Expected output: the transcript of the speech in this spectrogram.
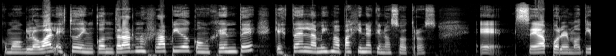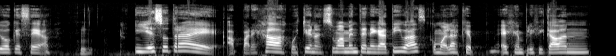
como global, esto de encontrarnos rápido con gente que está en la misma página que nosotros, eh, sea por el motivo que sea. Y eso trae aparejadas cuestiones sumamente negativas, como las que ejemplificaban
